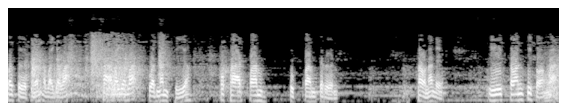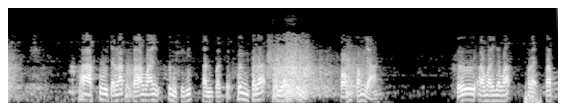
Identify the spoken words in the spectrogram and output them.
ประเสริฐเหมือนอวัยวะ ถ้าอวัยวะส่วนนั้นเสียก็ขาดความสุขความเจริญ เท่านั้นเองอีกตอนที่สองว่า ถ้าผู้จะรักษาไว้ซึ่งชีวิตอันประเสริฐพึ่งสละเสียซึ่งของสองอย่าง คืออวัยวะและทรัพย์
